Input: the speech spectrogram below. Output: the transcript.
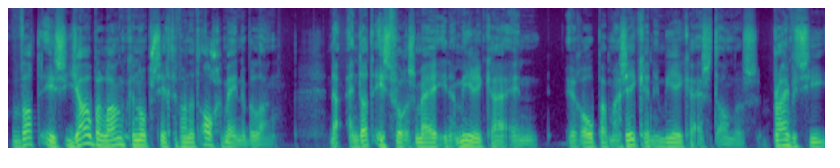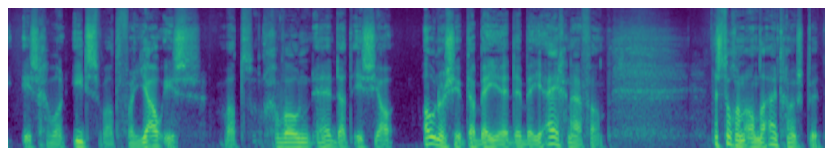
wat is jouw belang ten opzichte van het algemene belang. Nou, en dat is volgens mij in Amerika en Europa, maar zeker in Amerika is het anders. Privacy is gewoon iets wat van jou is. Wat gewoon, hè, dat is jouw ownership. Daar ben, je, daar ben je eigenaar van. Dat is toch een ander uitgangspunt.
